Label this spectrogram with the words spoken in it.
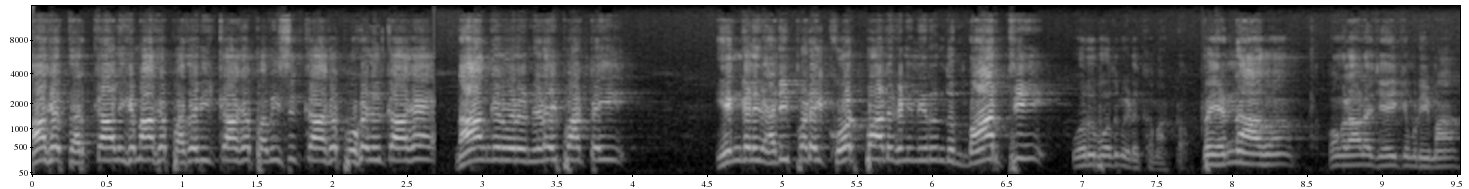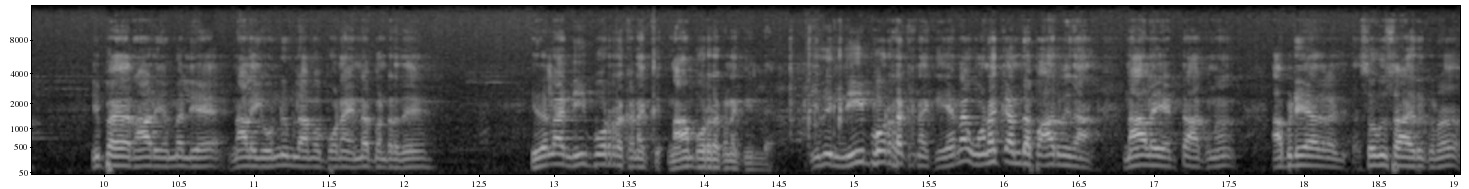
ஆக தற்காலிகமாக பதவிக்காக பரிசுக்காக புகழுக்காக நாங்கள் ஒரு நிலைப்பாட்டை எங்களின் அடிப்படை கோட்பாடுகளில் இருந்து மாற்றி ஒருபோதும் எடுக்க மாட்டோம். இப்போ என்ன ஆகும்? உங்களால ஜெயிக்க முடியுமா? இப்ப நாலு எம்எல்ஏ நாளைக்கு ஒண்ணும் இல்லாமல் போனால் என்ன பண்றது? இதெல்லாம் நீ போடுற கணக்கு நான் போடுற கணக்கு இல்லை. இது நீ போடுற கணக்கு. ஏன்னா உனக்கு அந்த பார்வை தான் நாளை எட்டாக்கணும் அப்படியே அதில் சொகுசாக இருக்கணும்.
